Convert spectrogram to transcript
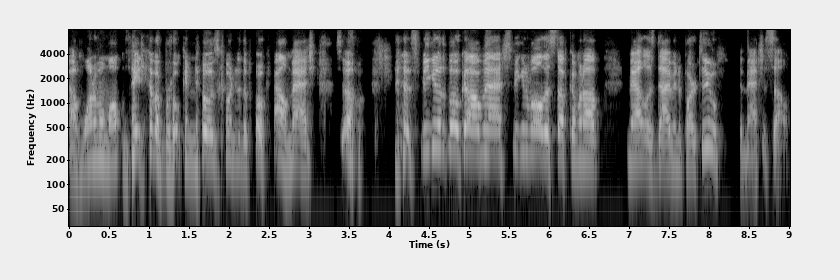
Uh, one of them might have a broken nose going to the Pokal match. So, speaking of the Pokal match, speaking of all this stuff coming up, Matt, let's dive into part two the match itself.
